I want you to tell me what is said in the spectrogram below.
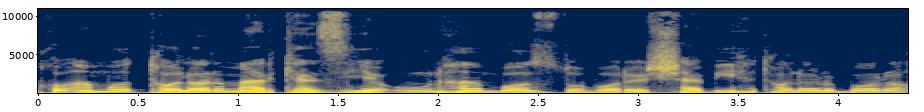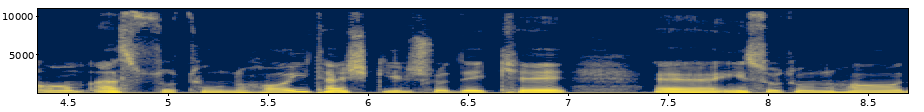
خب اما تالار مرکزی اون هم باز دوباره شبیه تالار بار عام از ستونهایی تشکیل شده که این ستونها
